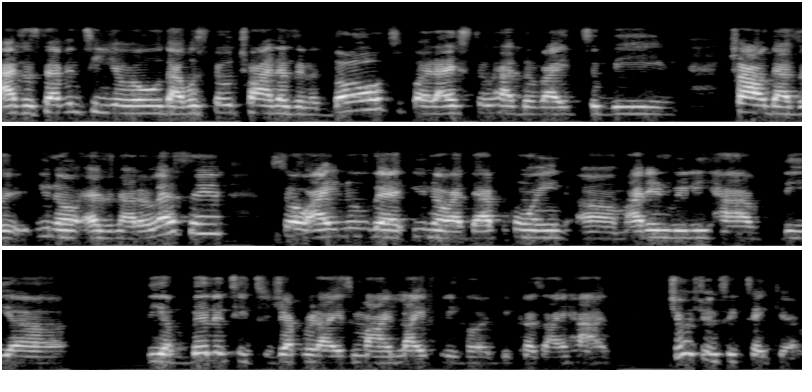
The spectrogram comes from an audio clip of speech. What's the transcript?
as a 17 year old, I was still tried as an adult, but I still had the right to be tried as a, you know, as an adolescent. So I knew that, you know, at that point, um, I didn't really have the uh, the ability to jeopardize my livelihood because I had children to take care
